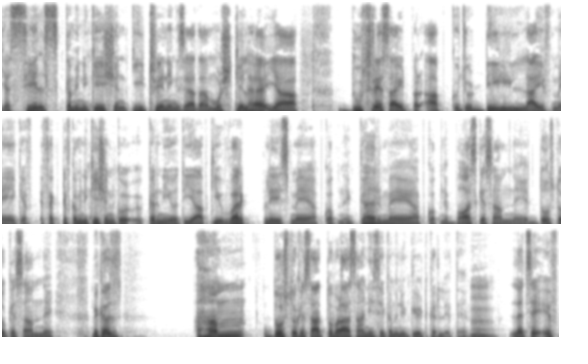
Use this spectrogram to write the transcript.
یا سیلس کمیونیکیشن کی ٹریننگ زیادہ مشکل ہے یا دوسرے سائڈ پر آپ کو جو ڈیلی لائف میں ایک افیکٹیو کمیونیکیشن کو کرنی ہوتی ہے آپ کی ورک پلیس میں آپ کو اپنے گھر میں آپ کو اپنے باس کے سامنے دوستوں کے سامنے بیکاز ہم دوستوں کے ساتھ تو بڑا آسانی سے کمیونیکیٹ کر لیتے ہیں let's a if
